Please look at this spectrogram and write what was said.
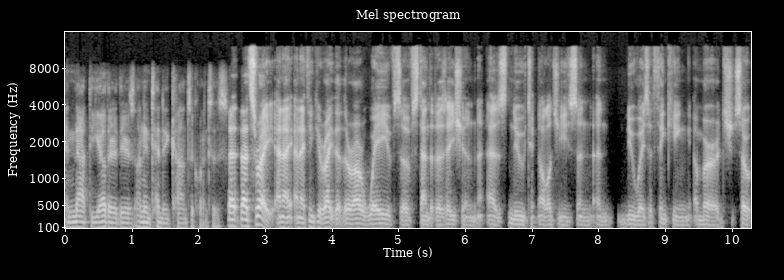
and not the other, there's unintended consequences. That, that's right, and I and I think you're right that there are waves of standardization as new technologies and and new ways of thinking emerge. So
